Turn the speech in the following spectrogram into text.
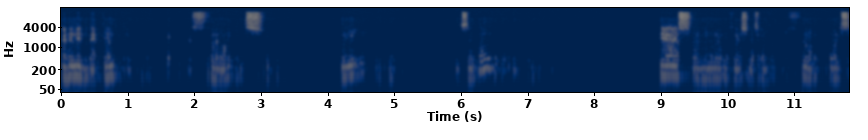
I don't need backend. So, simple. Yes. No, that's it. That's.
